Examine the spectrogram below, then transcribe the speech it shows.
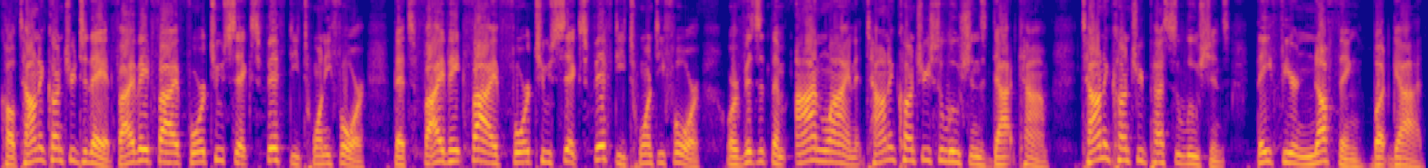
Call Town and Country today at 585-426-5024. That's 585-426-5024. Or visit them online at townandcountrysolutions.com. Town and Country Pest Solutions. They fear nothing but God.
